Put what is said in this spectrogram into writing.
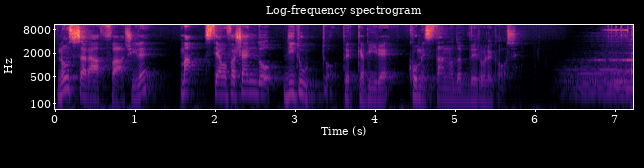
Non sarà facile, ma stiamo facendo di tutto per capire come stanno davvero le cose.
